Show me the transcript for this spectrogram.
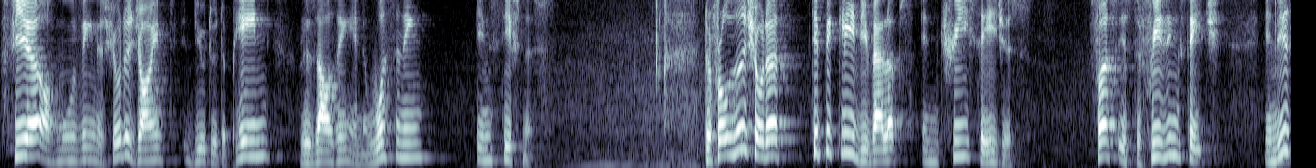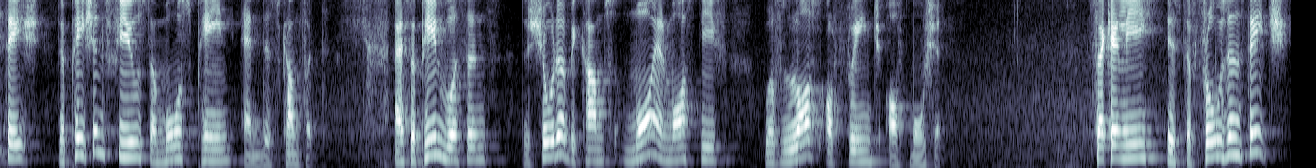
fear of moving the shoulder joint due to the pain resulting in a worsening in stiffness. The frozen shoulder typically develops in three stages. First is the freezing stage. In this stage, the patient feels the most pain and discomfort. As the pain worsens, the shoulder becomes more and more stiff with loss of range of motion. Secondly is the frozen stage.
